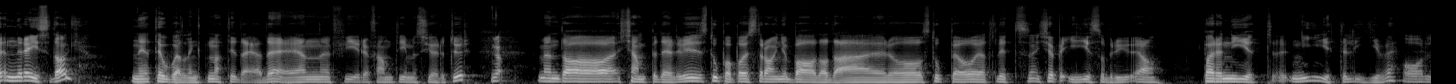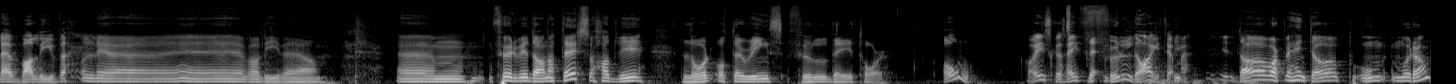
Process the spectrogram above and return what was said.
en reisedag, ned til Wellington etter det. Det er en fire-fem times kjøretur. Ja. Men da kjempedeilig. Vi stoppa på ei strand og bada der, og stoppa og et litt, kjøpe is og bry... Ja. Bare nyte, nyte livet. Og leve livet. Og leve livet, ja. Um, før vi dagen etter så hadde vi Lord of the Rings Full Day Tour. Oh. Oi, skal jeg si full dag til og med. Da ble vi henta opp om morgenen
